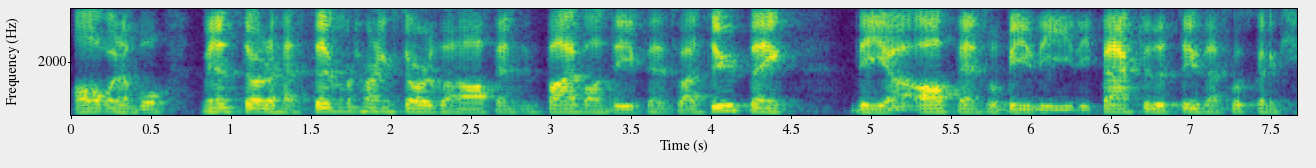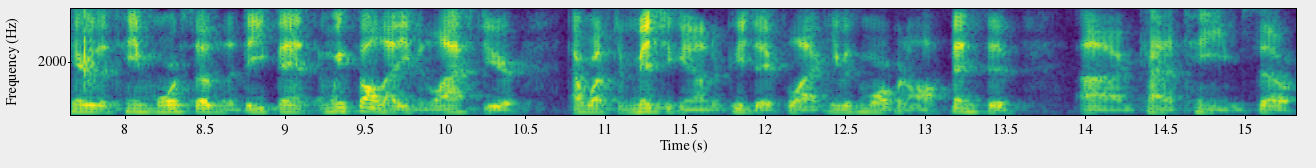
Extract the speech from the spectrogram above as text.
All winnable. Minnesota has seven returning starters on offense and five on defense. So I do think the uh, offense will be the, the factor this season. That's what's going to carry the team more so than the defense. And we saw that even last year at Western Michigan under PJ Fleck. He was more of an offensive uh, kind of team. So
